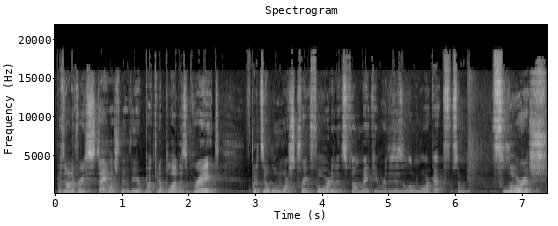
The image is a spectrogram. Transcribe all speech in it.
but it's not a very stylish movie. Or Bucket of Blood is great, but it's a little more straightforward in its filmmaking. Where this is a little more got some flourish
